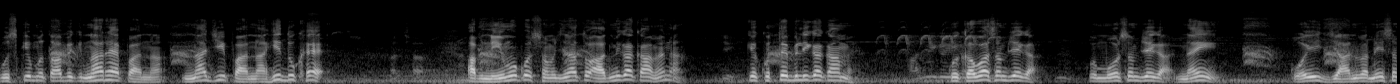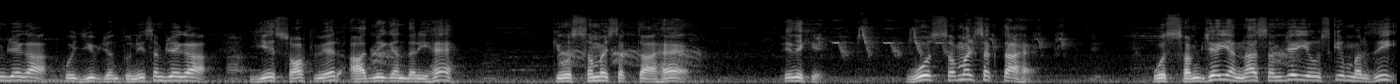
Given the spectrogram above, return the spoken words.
उसके मुताबिक ना रह पाना ना जी पाना ही दुख है। अच्छा। अब नियमों को समझना तो आदमी का काम है ना। कि कुत्ते बिल्ली का काम है। कोई कौवा समझेगा हम्म, कोई मोर समझेगा नहीं। कोई जानवर नहीं समझेगा कोई जीव जंतु नहीं समझेगा। हाँ। ये सॉफ्टवेयर आदमी के अंदर ही है कि वो समझ सकता है। ये देखिए वो समझ सकता है। वो समझे या ना समझे ये उसकी मर्ज़ी।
